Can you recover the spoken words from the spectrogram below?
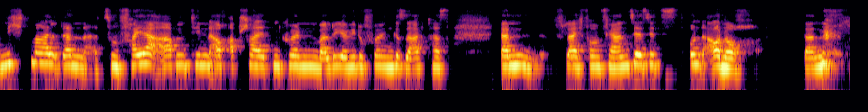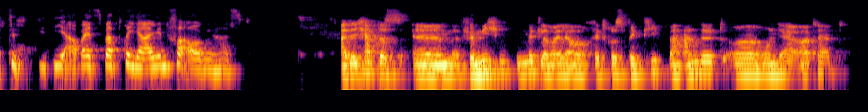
nicht mal dann zum Feierabend hin auch abschalten können, weil du ja, wie du vorhin gesagt hast, dann vielleicht vorm Fernseher sitzt und auch noch dann die, die Arbeitsmaterialien vor Augen hast. Also ich habe das ähm, für mich mittlerweile auch retrospektiv behandelt äh, und erörtert,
